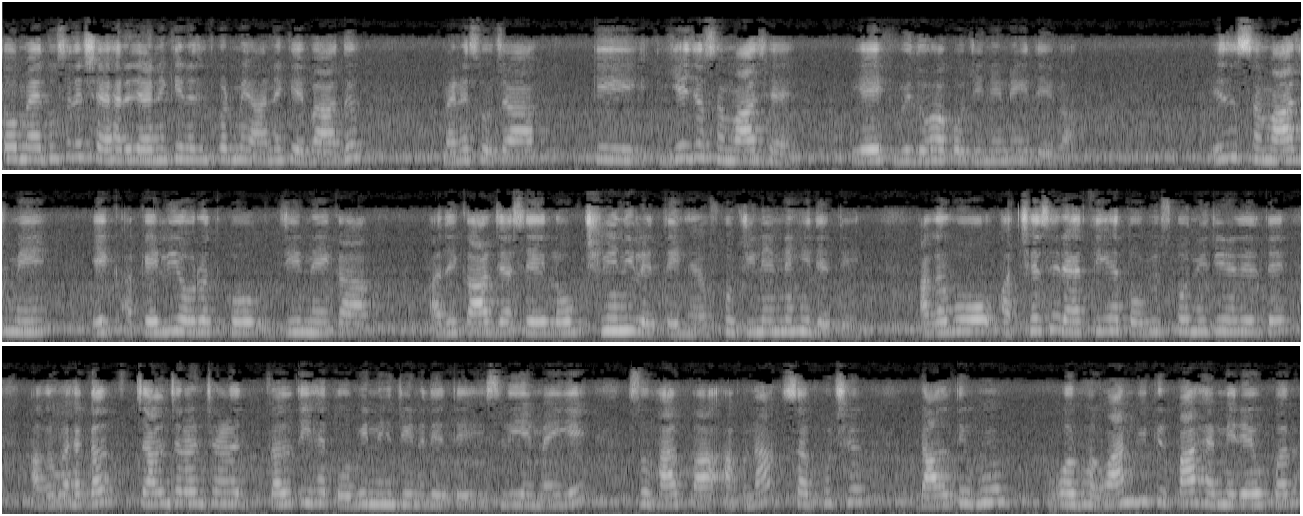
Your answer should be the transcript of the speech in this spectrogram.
तो मैं दूसरे शहर, यानी कि नजफगढ़ में आने के बाद मैंने सोचा कि ये जो समाज है, ये एक विधवा को जीने नहीं देगा। इस समाज में एक अकेली औरत को जीने का अधिकार जैसे लोग छीन ही लेते हैं, उसको जीने नहीं देते। अगर वो अच्छे से रहती है तो भी उसको नहीं जीने देते। अगर वह गलत चलन चलन चलती है तो भी नहीं जीने देते। इसलिए मैं ये सुहाग का अपना सब कुछ डालती हूँ और भगवान की कृपा है मेरे ऊपर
